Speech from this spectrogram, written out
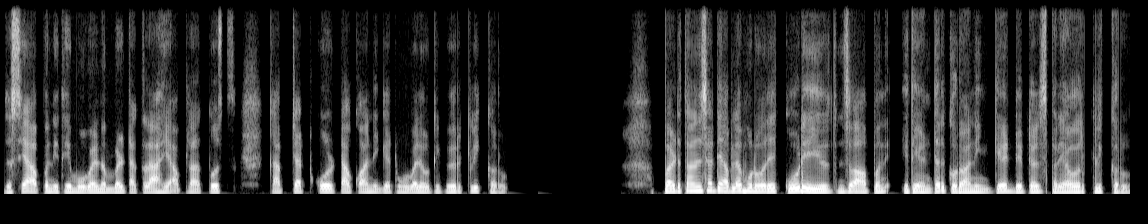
जसे आपण इथे मोबाईल नंबर टाकला आहे आपला तोच कॅपचॅट कोड टाकू आणि गेट मोबाईल ओ टी पीवर क्लिक करू. पडताळणीसाठी आपल्या फोनवर एक कोड येईल जो आपण इथे एंटर करू आणि गेट डिटेल्स पर्यायावर क्लिक करू.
